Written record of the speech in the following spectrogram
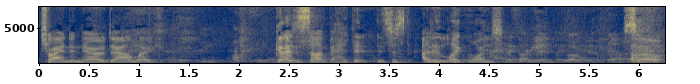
trying to narrow down like guys it's not bad. That it's just i didn't like one so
